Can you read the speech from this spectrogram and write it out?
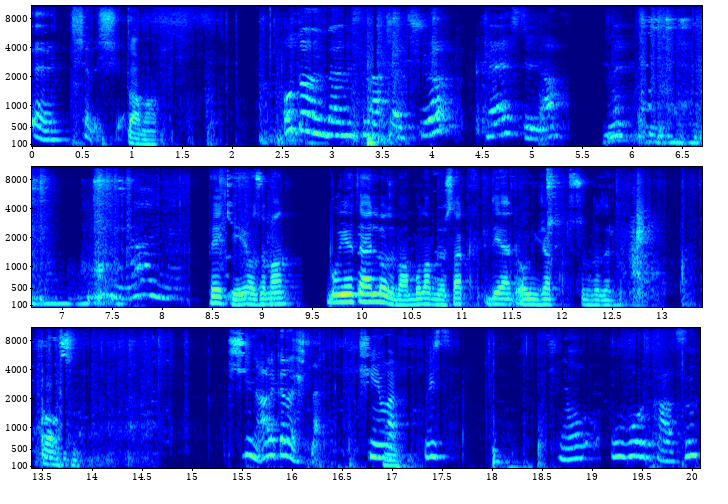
Evet çalışıyor. Tamam. O da önden mesela çalışıyor. Mesela. Peki o zaman bu yeterli o zaman. Bulamıyorsak diğer oyuncak kutusundadır. Kalsın. Şimdi arkadaşlar. Şimdi bak biz şimdi o, bu burada kalsın.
